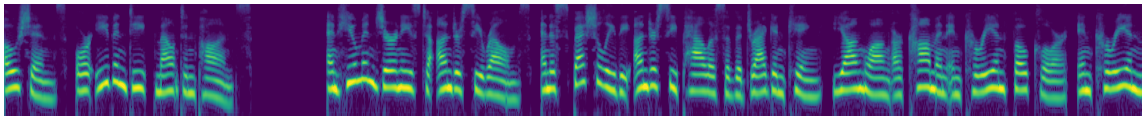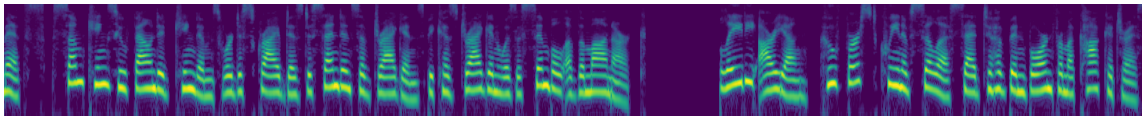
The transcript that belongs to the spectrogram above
oceans, or even deep mountain ponds and human journeys to undersea realms, and especially the undersea palace of the Dragon King, Yongwang are common in Korean folklore. In Korean myths, some kings who founded kingdoms were described as descendants of dragons because dragon was a symbol of the monarch. Lady Aryeong, who first queen of Silla said to have been born from a cockatrice,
